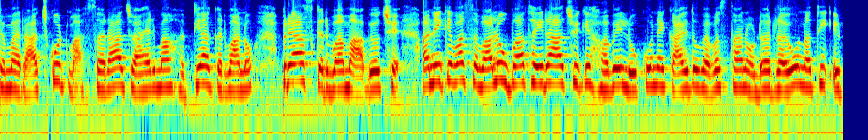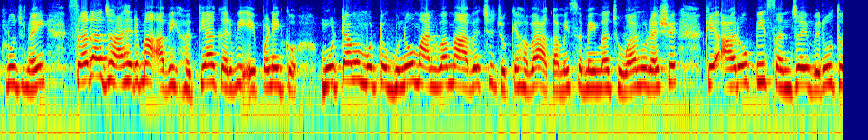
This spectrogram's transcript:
જેમાં રાજકોટમાં સરા જાહેરમાં હત્યા કરવાનો પ્રયાસ કરવામાં આવ્યો છે. અનેક એવા સવાલો ઊભા થઈ રહ્યા છે કે હવે લોકોને કાયદો વ્યવસ્થાનો ડર રહ્યો નથી, એટલું જ નહીં સરા જાહેરમાં આવી હત્યા કરવી એ પણ એક મોટામાં મોટો ગુનો માનવામાં આવે છે, જોકે હવે આગામી સમયમાં જોવાનું રહેશે કે આરોપી સંજય વિરુદ્ધ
